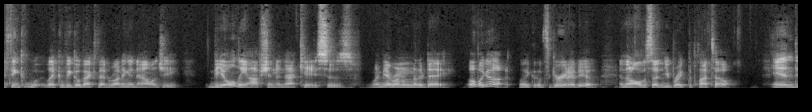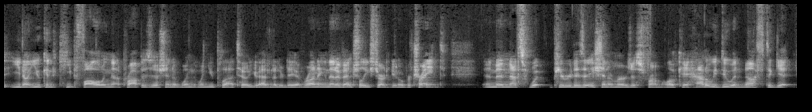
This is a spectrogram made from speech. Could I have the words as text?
think w- like if we go back to that running analogy, the only option in that case is maybe I run another day. Oh my God, like that's a great idea. And then all of a sudden you break the plateau. And you know, you can keep following that proposition of when, when you plateau, you add another day of running, and then eventually you start to get overtrained. And then that's what periodization emerges from. Okay, how do we do enough to get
